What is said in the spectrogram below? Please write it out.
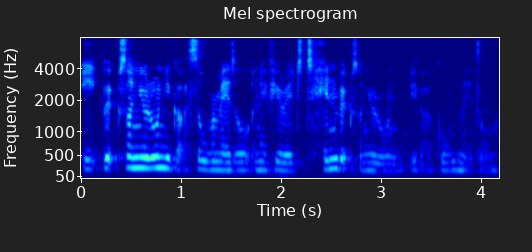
eight books on your own, you got a silver medal. And if you read 10 books on your own, you got a gold medal.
